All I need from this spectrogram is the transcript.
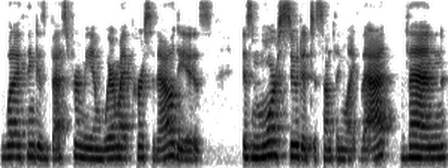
what i think is best for me and where my personality is is more suited to something like that than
